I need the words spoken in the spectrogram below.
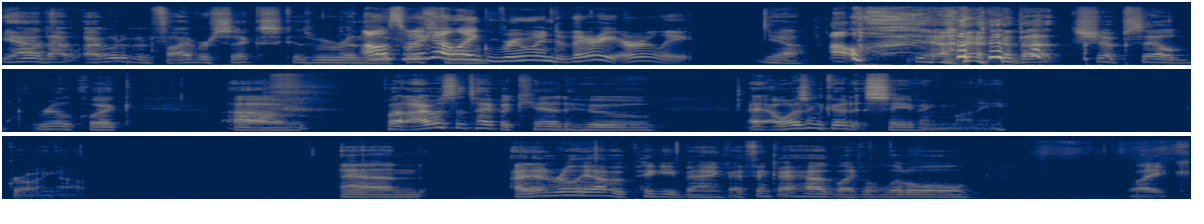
Yeah, that I would have been five or six because we were in. The Oh, so we got like ruined very early. Yeah, Oh, yeah, that ship sailed real quick. Um, but I was the type of kid who I, I wasn't good at saving money growing up, and I didn't really have a piggy bank. I think I had like a little, like,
